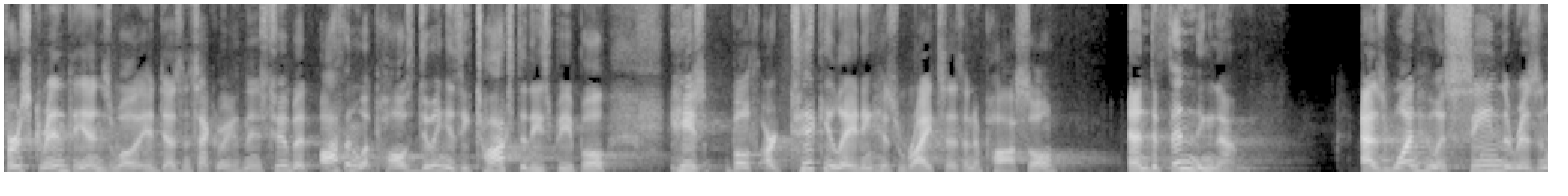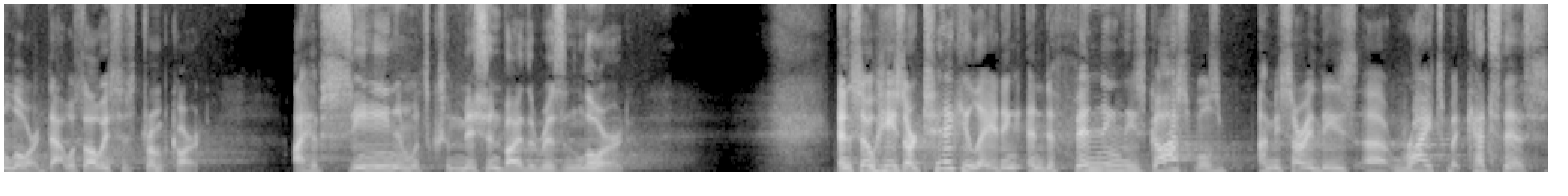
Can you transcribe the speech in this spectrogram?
1 Corinthians, well, it does in 2 Corinthians too, but often what Paul's doing is he talks to these people. He's both articulating his rights as an apostle and defending them as one who has seen the risen Lord. That was always his trump card. I have seen and was commissioned by the risen Lord. And so he's articulating and defending these gospels I mean, sorry, these uh, rights, but catch this.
